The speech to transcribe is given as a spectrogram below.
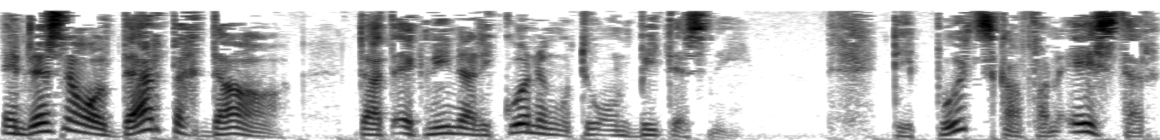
En dis nou al 30 dae dat ek nie na die koning toe ontbied is nie. Die boodskap van Ester,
